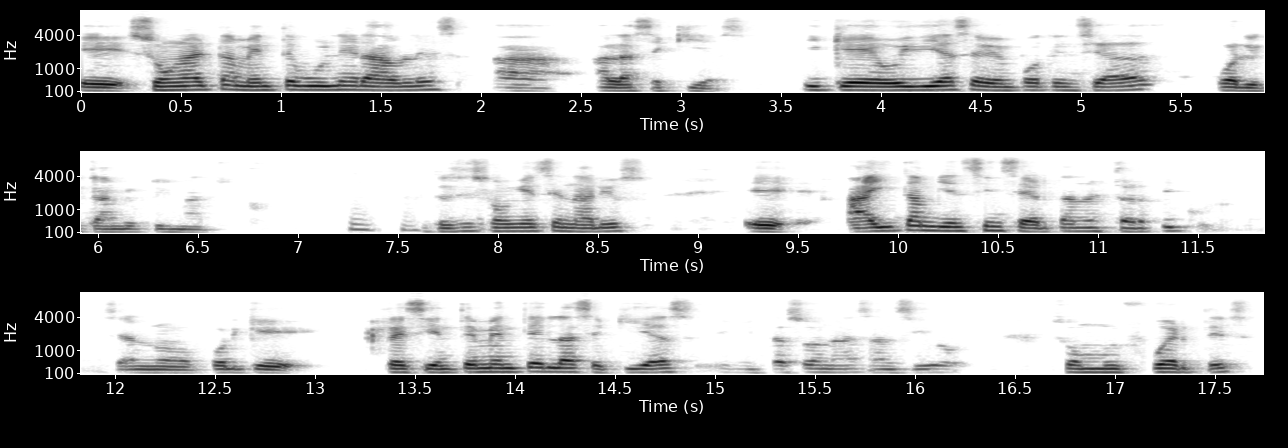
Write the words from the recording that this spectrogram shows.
eh, son altamente vulnerables a, a las sequías y que hoy día se ven potenciadas por el cambio climático. Entonces son escenarios, eh, ahí también se inserta nuestro artículo, o sea, no, porque recientemente las sequías en estas zonas han sido, son muy fuertes,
